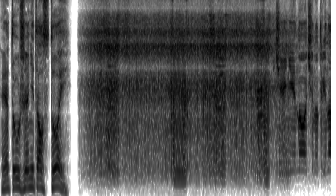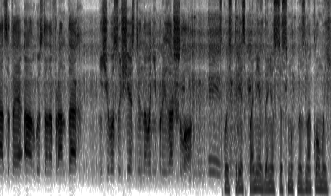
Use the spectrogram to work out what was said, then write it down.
Это уже не Толстой. Течение ночи на 13 августа на фронтах ничего существенного не произошло. Сквозь треск помех донесся смутно знакомый,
